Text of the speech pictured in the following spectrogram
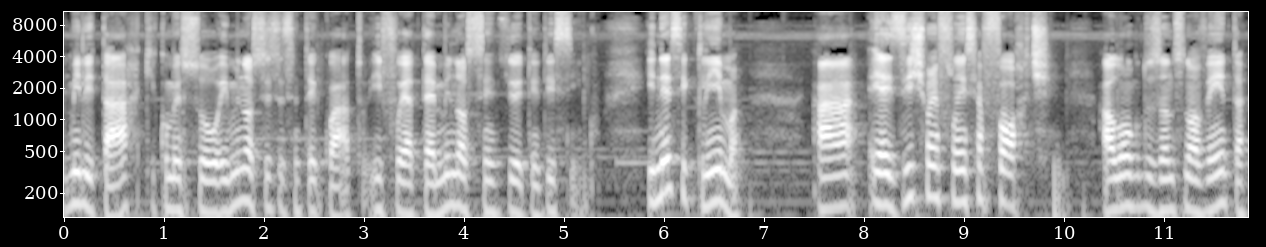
militar que começou em 1964 e foi até 1985. E nesse clima há, existe uma influência forte ao longo dos anos 90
